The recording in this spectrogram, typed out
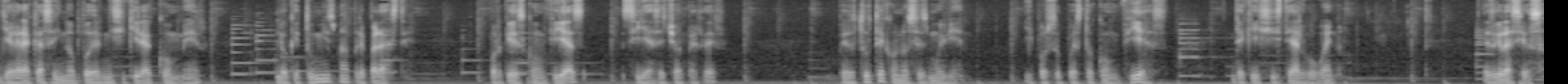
llegar a casa y no poder ni siquiera comer lo que tú misma preparaste, porque desconfías si has hecho a perder. Pero tú te conoces muy bien y por supuesto confías de que hiciste algo bueno. Es gracioso,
